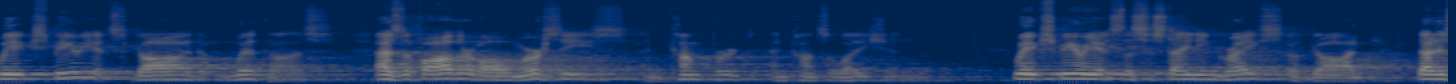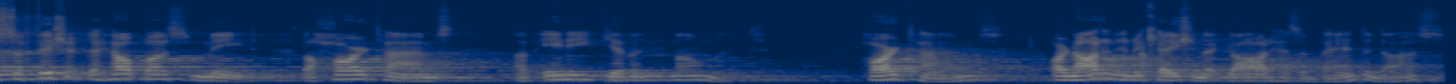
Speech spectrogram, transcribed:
We experience God with us as the Father of all mercies and comfort and consolation. We experience the sustaining grace of God that is sufficient to help us meet the hard times of any given moment. Hard times are not an indication that God has abandoned us.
